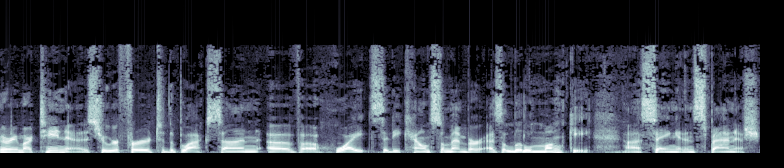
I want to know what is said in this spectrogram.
Nury Martinez, who referred to the black son of a white city council member as a little monkey, uh, saying it in Spanish,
